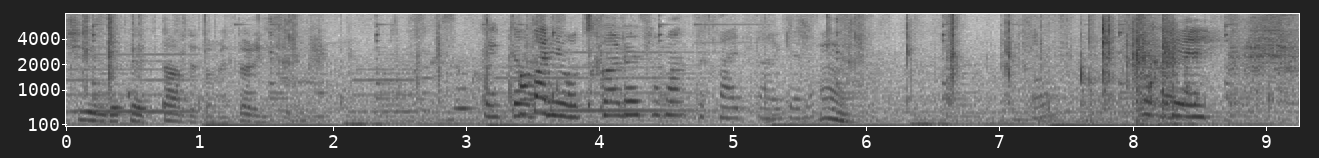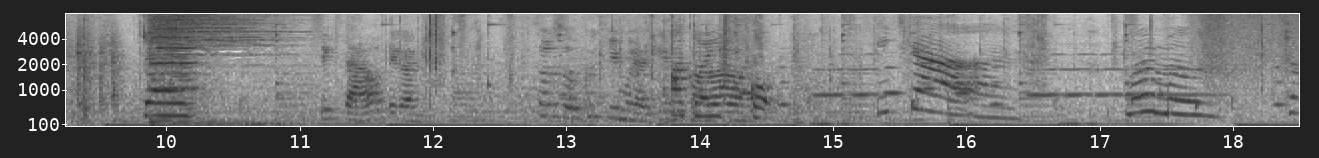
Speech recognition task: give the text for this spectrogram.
シールでペッタンって留めたりするパパにお疲れ様って書いてあげるうんオッケーじゃできたお手紙そろそろクッキーも焼けるああと1個できたママちょっ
